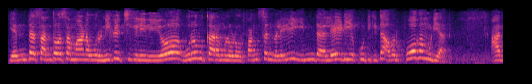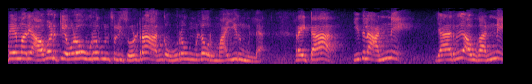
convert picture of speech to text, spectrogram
எந்த சந்தோஷமான ஒரு நிகழ்ச்சிகளிலேயோ உறவுக்காரங்களோட ஒரு ஃபங்க்ஷன்களிலேயோ இந்த லேடியை கூட்டிக்கிட்டு அவர் போக முடியாது. அதே மாதிரி அவளுக்கு எவ்வளோ உறவுன்னு சொல்லி சொல்றா அங்க உறவும் இல்லை ஒரு மயிரும் இல்லை. ரைட்டா இதுல அண்ணே. யாரு? அவங்க அண்ணே.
